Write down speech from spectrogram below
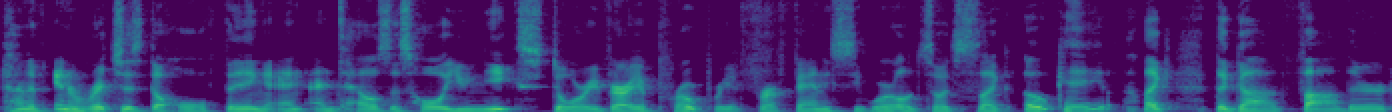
kind of enriches the whole thing and, and tells this whole unique story very appropriate for a fantasy world. So it's like okay like the godfather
